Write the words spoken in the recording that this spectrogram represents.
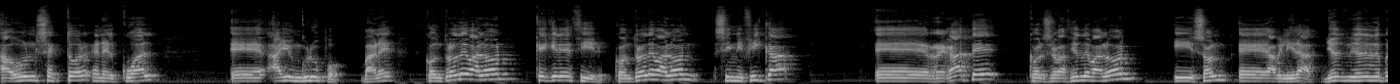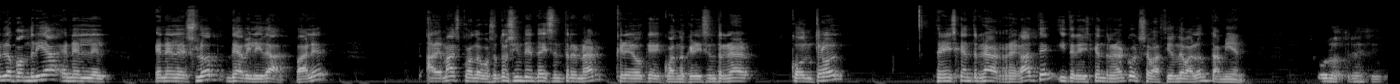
a un sector en el cual eh, hay un grupo, ¿vale? Control de balón, ¿qué quiere decir? Control de balón significa eh, regate, conservación de balón y son eh, habilidad. Yo, yo, lo pondría en el, en el slot de habilidad, ¿vale? Además, cuando vosotros intentáis entrenar, creo que cuando queréis entrenar control, tenéis que entrenar regate y tenéis que entrenar conservación de balón también. Los tres, sí.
